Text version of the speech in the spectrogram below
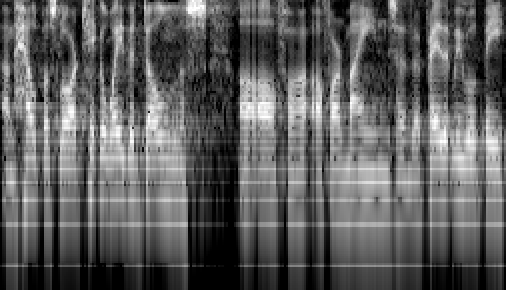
And help us, Lord, take away the dullness of our, of our minds. And we pray that we will be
